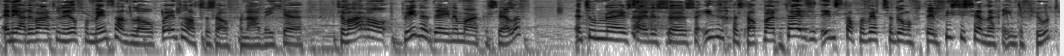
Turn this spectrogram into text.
En ja, er waren toen heel veel mensen aan het lopen. En toen had ze zo van, nou weet je... ze waren al binnen Denemarken zelf. En toen eh, heeft zij dus ze ingestapt. Maar tijdens het instappen werd ze door een televisiezender geïnterviewd.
